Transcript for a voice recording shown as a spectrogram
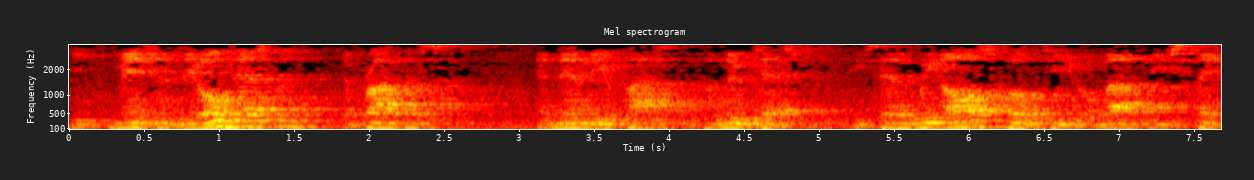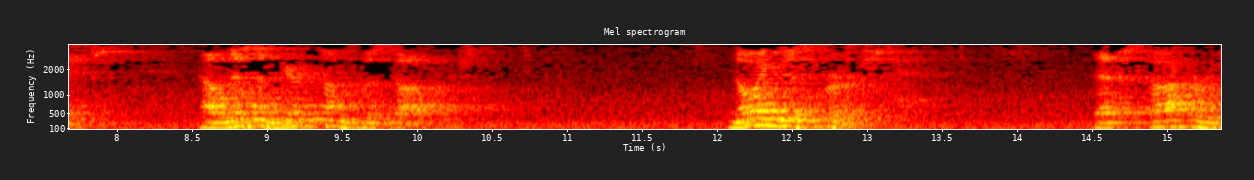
He mentions the Old Testament, the prophets, and then the apostles, the New Testament. He says, We all spoke to you about these things. Now listen, here comes the scoffers. Knowing this first, that scoffers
